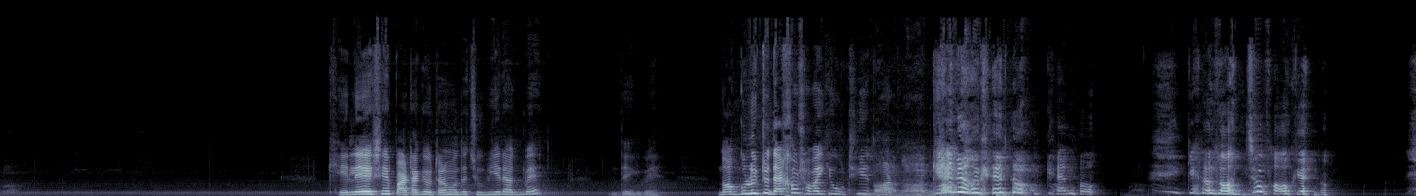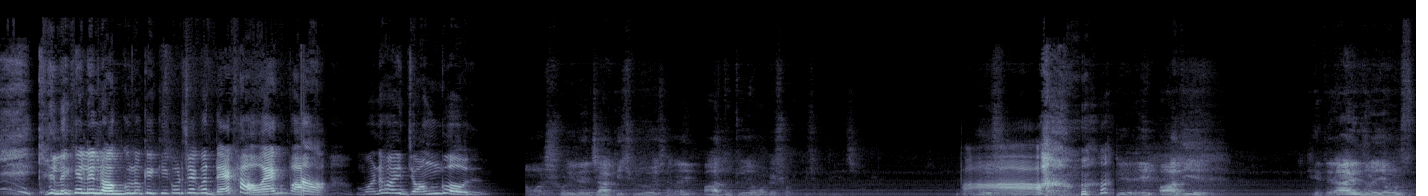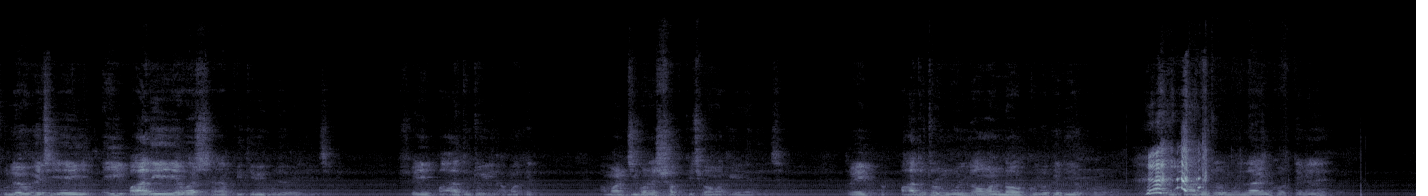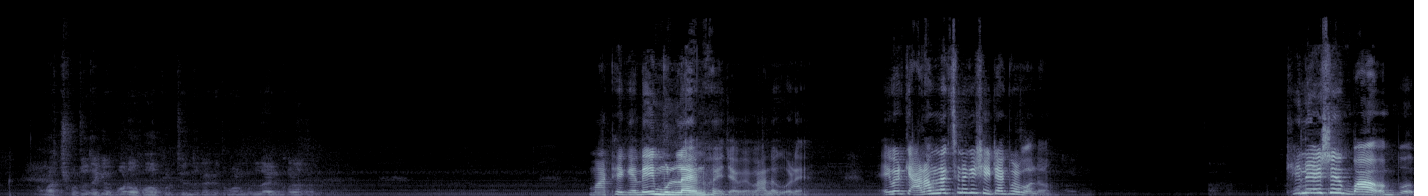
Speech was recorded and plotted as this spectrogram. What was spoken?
খেলে এসে পাটাকে ওটার মধ্যে চুবিয়ে রাখবে দেখবে। নখগুলো একটু দেখাও সবাইকে উঠিয়ে ধর। কেন কেন কেন? কেন লজ্জা পাও কেন? খেলে খেলে নখগুলোকে কি করছে? একবার দেখাও একবার। মনে হয় জঙ্গল। আমার শরীরে যা কিছু রয়েছে না এই পা দুটোই আমাকে সব কিছু দিয়েছে। বাহ। এই পা দিয়ে ক্ষেতের আইল ধরে যেমন স্কুলেও গেছি, এই এই পা দিয়েই আবার সারা পৃথিবী ঘুরে বেরিয়েছে সেই পা দুটোই আমাকে, আমার জীবনের সব কিছু আমাকে এনে দিয়েছে। তো এই পা দুটোর মূল্য আমার নখগুলোকে দিয়ে করো না। পা দুটোর মূল্যায়ন করতে গেলে আমার ছোট থেকে বড় হওয়া পর্যন্তটাকে তোমার মূল্যায়ন করা দরকার। মাঠে গেলেই মূল্যায়ন হয়ে যাবে ভালো করে। এবার কি আরাম লাগছে নাকি সেটা একবার বলো? খেলে এসে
